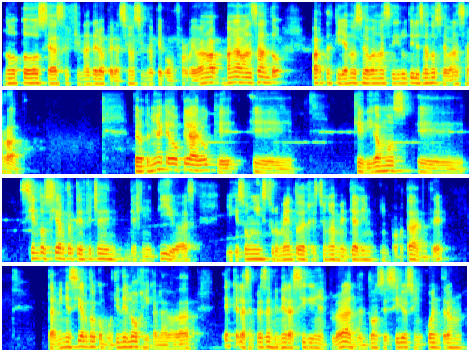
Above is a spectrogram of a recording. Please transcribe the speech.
no todo se hace al final de la operación, sino que conforme van, van avanzando, partes que ya no se van a seguir utilizando se van cerrando. Pero también ha quedado claro que, eh, que digamos, eh, siendo cierto que hay fechas definitivas y que son un instrumento de gestión ambiental importante, también es cierto, como tiene lógica, la verdad, es que las empresas mineras siguen explorando. Entonces, si ellos encuentran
